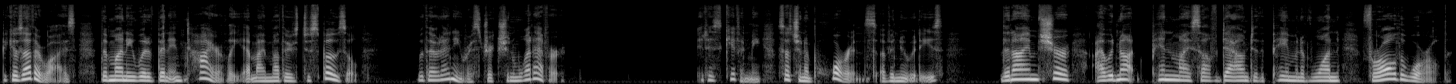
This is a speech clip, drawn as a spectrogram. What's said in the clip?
because otherwise the money would have been entirely at my mother's disposal, without any restriction whatever. It has given me such an abhorrence of annuities that I am sure I would not pin myself down to the payment of one for all the world.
